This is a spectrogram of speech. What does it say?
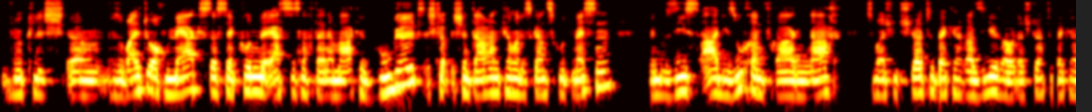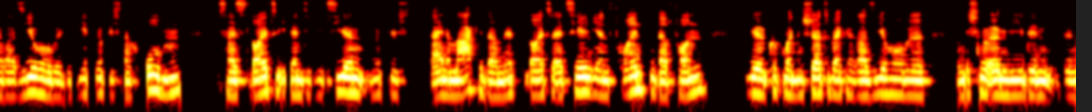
wirklich, ähm, sobald du auch merkst, dass der Kunde erstens nach deiner Marke googelt, ich glaube, ich daran kann man das ganz gut messen. Wenn du siehst, ah, die Suchanfragen nach zum Beispiel Störtebecker Rasierer oder Störtebecker Rasierhobel, die gehen wirklich nach oben. Das heißt, Leute identifizieren wirklich deine Marke damit. Leute erzählen ihren Freunden davon. Hier, guck mal, den Störtebecker Rasierhobel und nicht nur irgendwie den, den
